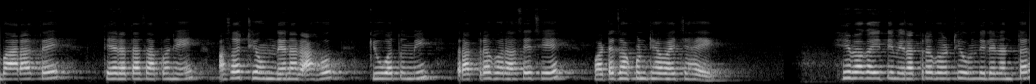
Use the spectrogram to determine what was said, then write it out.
बारा ते तेरा तास आपण हे असं ठेवून देणार आहोत किंवा तुम्ही रात्रभर असेच हे वाट्या झाकून ठेवायचे आहे. हे बघा इथे मी रात्रभर ठेवून दिल्यानंतर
